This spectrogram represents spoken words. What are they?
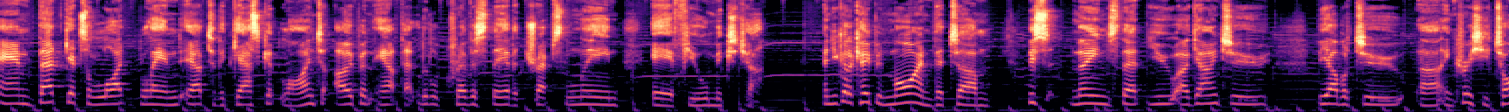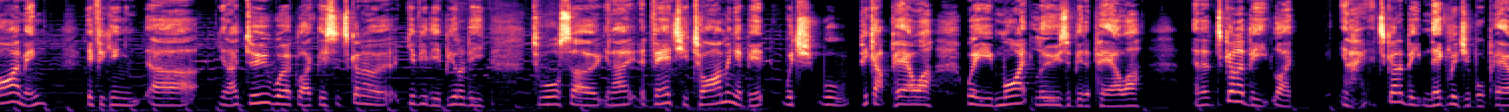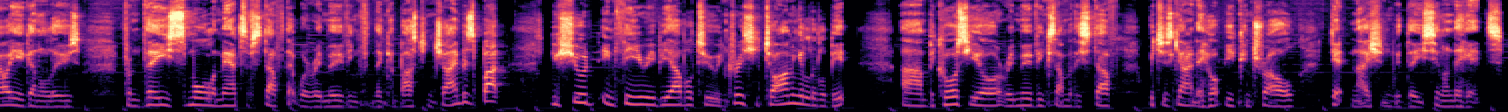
and that gets a light blend out to the gasket line to open out that little crevice there that traps lean air fuel mixture. And you've got to keep in mind that um, this means that you are going to be able to uh, increase your timing if you can, uh, you know, do work like this. It's going to give you the ability to also, you know, advance your timing a bit, which will pick up power where you might lose a bit of power. And it's going to be like you know, it's going to be negligible power you're going to lose from these small amounts of stuff that we're removing from the combustion chambers. But you should, in theory, be able to increase your timing a little bit um, because you're removing some of this stuff, which is going to help you control detonation with these cylinder heads.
